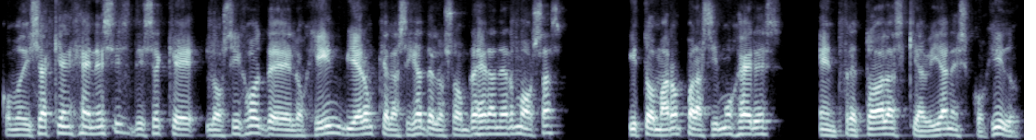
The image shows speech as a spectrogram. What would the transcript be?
como dice aquí en Génesis, dice que los hijos de Elohim vieron que las hijas de los hombres eran hermosas y tomaron para sí mujeres entre todas las que habían escogido.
